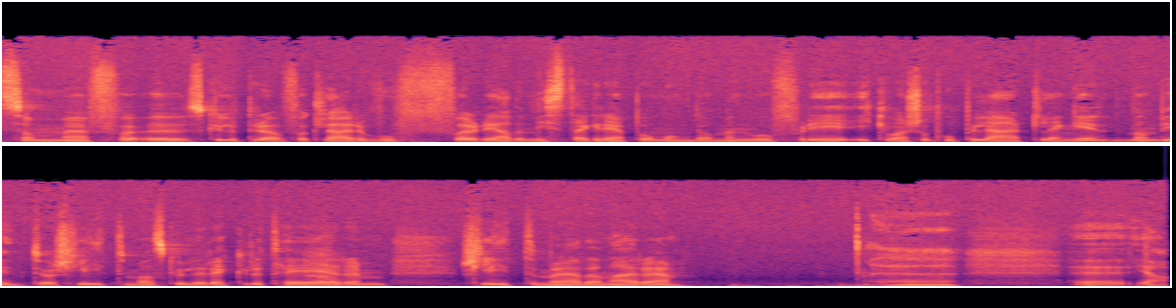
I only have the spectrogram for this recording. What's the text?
som eh, eh, skulle prøve å forklare hvorfor de hadde mista grepet om ungdommen. Hvorfor de ikke var så populært lenger. Man begynte jo å slite med å skulle rekruttere, slite med den herre eh, eh, ja,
